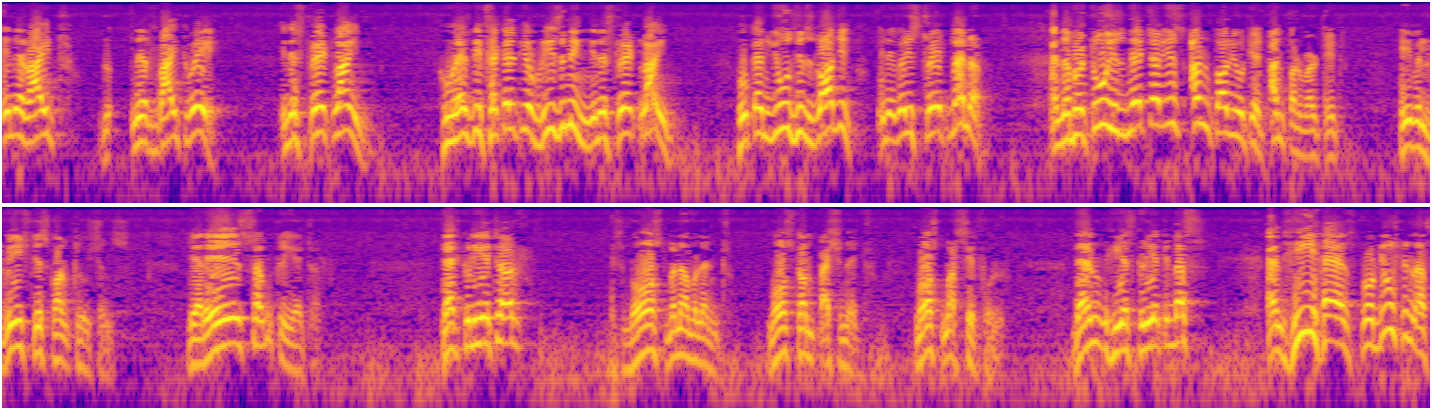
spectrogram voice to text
in a right, in a right way, in a straight line, who has the faculty of reasoning in a straight line, who can use his logic in a very straight manner. And number two, his nature is unpolluted, unperverted. He will reach these conclusions. There is some creator. That creator is most benevolent, most compassionate, most merciful. Then he has created us and he has produced in us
